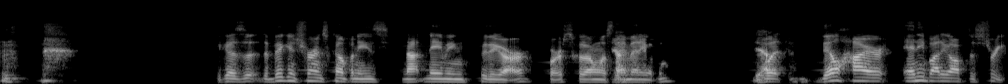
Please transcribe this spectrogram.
because the, the big insurance companies, not naming who they are, of course, because I don't want to name yeah. any of them, yeah. but they'll hire anybody off the street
